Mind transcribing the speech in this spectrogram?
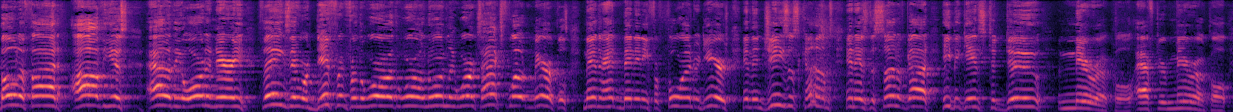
bona fide, obvious, out of the ordinary, things that were different from the world the world normally works, acts, floating miracles. Man, there hadn't been any for 400 years. And then Jesus comes, and as the Son of God, he begins to do miracle after miracle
